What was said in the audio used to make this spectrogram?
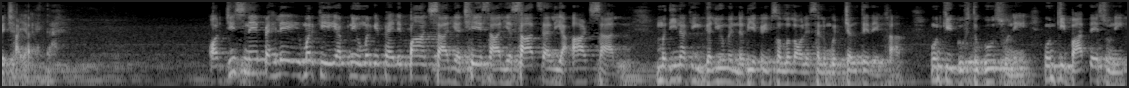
پہ چھایا رہتا ہے۔ اور جس نے پہلے عمر کی، اپنی عمر کے پہلے پانچ سال یا چھ سال یا سات سال یا آٹھ سال مدینہ کی گلیوں میں نبی کریم صلی اللہ علیہ وسلم کو چلتے دیکھا، ان کی گفتگو سنی، ان کی باتیں سنی،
